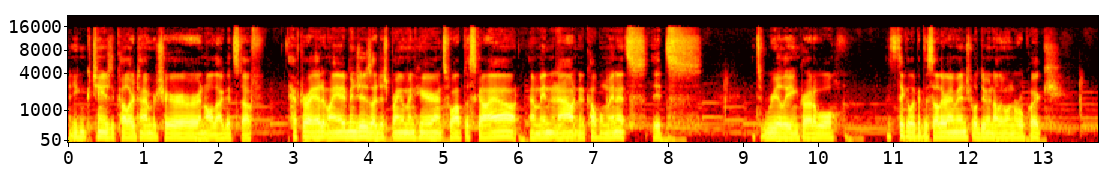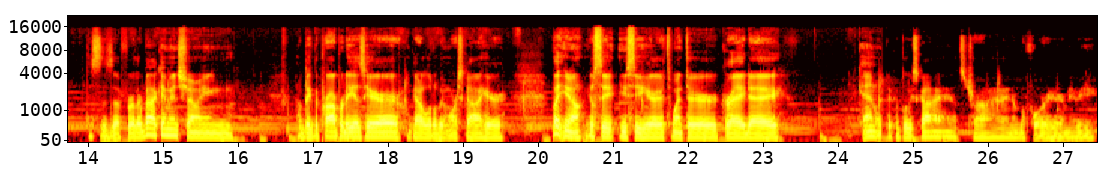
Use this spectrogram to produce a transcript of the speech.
And you can change the color temperature and all that good stuff. After I edit my images I just bring them in here and swap the sky out. I'm in and out in a couple minutes. It's it's really incredible. Let's take a look at this other image. We'll do another one real quick This is a further back image showing how big the property is here. We got a little bit more sky here. But you know, you'll see, you see here, it's winter, gray day. Again, we'll pick a blue sky. Let's try number four here, maybe.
